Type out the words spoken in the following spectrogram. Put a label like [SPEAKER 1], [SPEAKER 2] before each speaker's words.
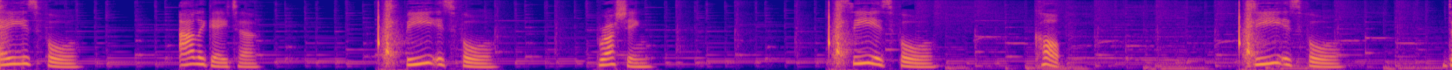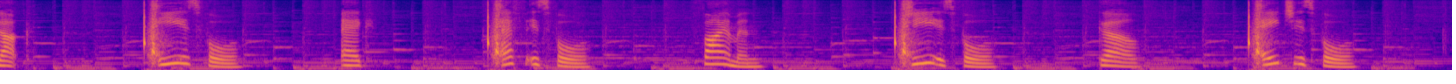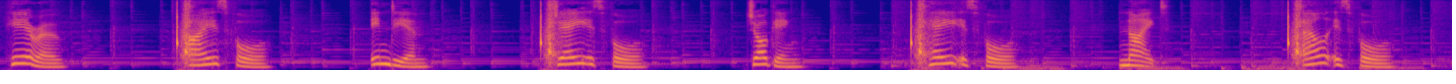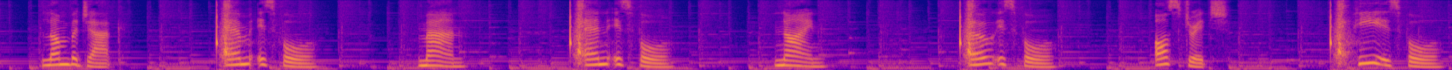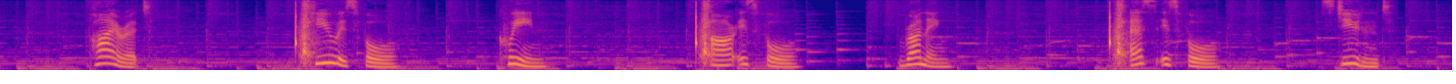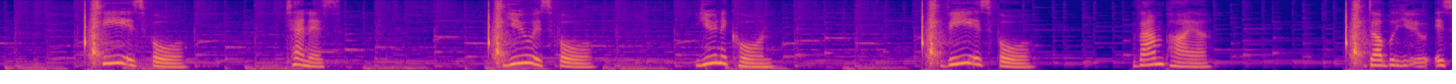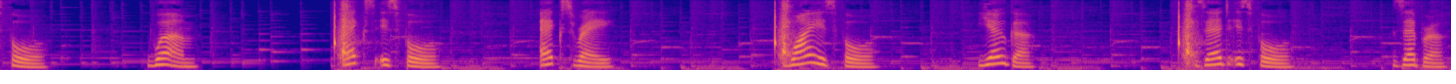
[SPEAKER 1] A is for alligator. B is for brushing. C is for cop. D is for duck. E is for egg. F is for fireman. G is for girl. H is for hero. I is for Indian. J is for jogging. K is for knight. L is for lumberjack. M is for man. N is for nine. O is for ostrich. P is for pirate. Q is for queen. R is for running. S is for student. T is for tennis. U is for unicorn. V is for vampire. W is for worm. X is for X-ray. Y is for yoga. Z is for zebra.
